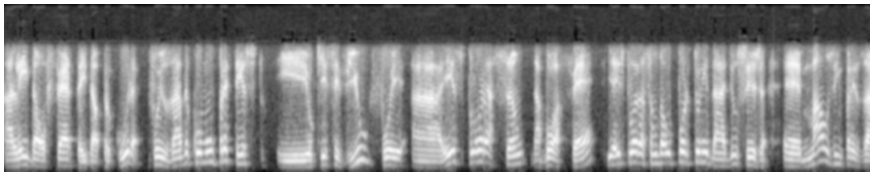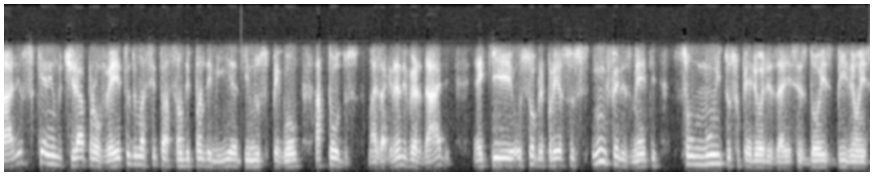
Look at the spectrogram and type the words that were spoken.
a lei da oferta e da procura foi usada como um pretexto. E o que se viu foi a exploração da boa-fé e a exploração da oportunidade, ou seja, é, maus empresários querendo tirar proveito de uma situação de pandemia que nos pegou a todos. Mas a grande verdade é que os sobrepreços, infelizmente, são muito superiores a esses 2 bilhões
